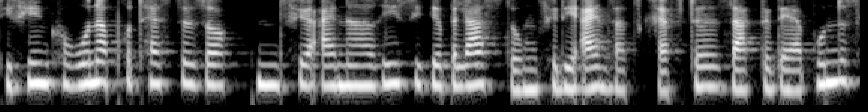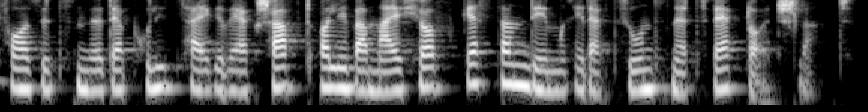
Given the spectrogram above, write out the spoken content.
Die vielen Corona-Proteste sorgten für eine riesige Belastung für die Einsatzkräfte, sagte der Bundesvorsitzende der Polizeigewerkschaft Oliver Malchow gestern dem Redaktionsnetzwerk Deutschland.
